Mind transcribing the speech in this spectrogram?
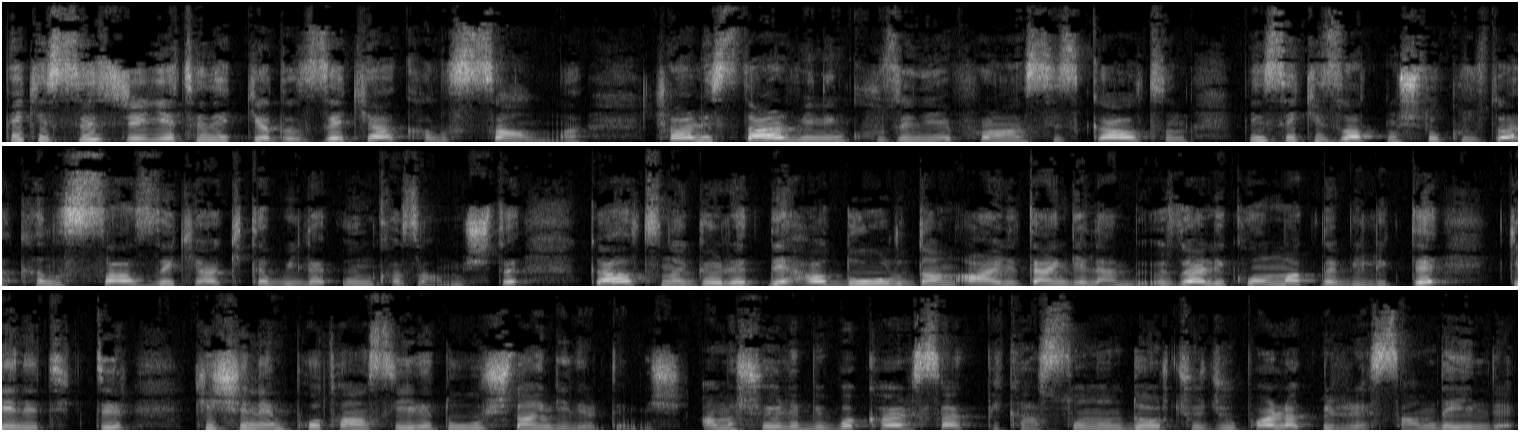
Peki sizce yetenek ya da zeka kalıtsal mı? Charles Darwin'in kuzeni Francis Galton 1869'da Kalıtsal Zeka kitabıyla ün kazanmıştı. Galton'a göre deha doğrudan aileden gelen bir özellik olmakla birlikte genetiktir. Kişinin potansiyeli doğuştan gelir demiş. Ama şöyle bir bakarsak Picasso'nun dört çocuğu parlak bir ressam değildi.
